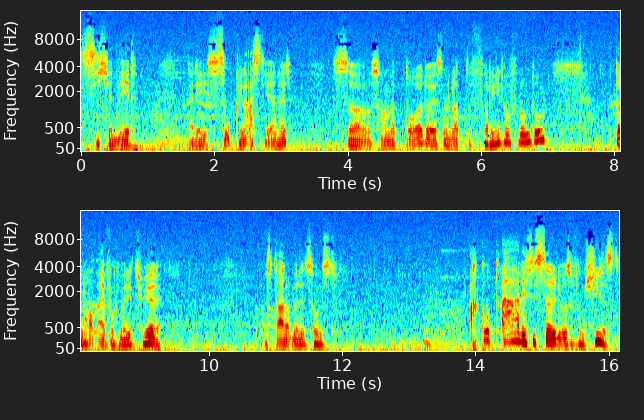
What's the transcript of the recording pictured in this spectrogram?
sicher nicht. Weil die ist so klasse, die Einheit. So, was haben wir da? Da ist noch lauter Friedhof rundum. Dann haben wir einfach mal die Tür. Was dauert man denn sonst? Ach Gott, ah, das ist ja die, was er von schießt.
